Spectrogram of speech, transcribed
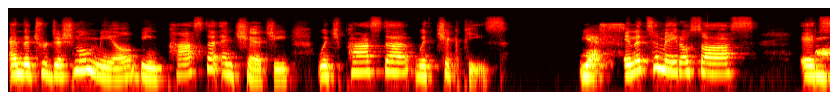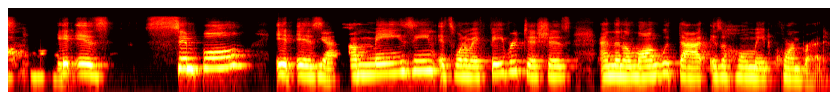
And the traditional meal being pasta and ceci, which pasta with chickpeas. Yes. In a tomato sauce. It's oh. it is simple. It is yes. amazing. It's one of my favorite dishes. And then along with that is a homemade cornbread.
